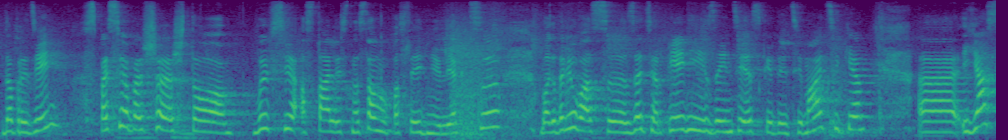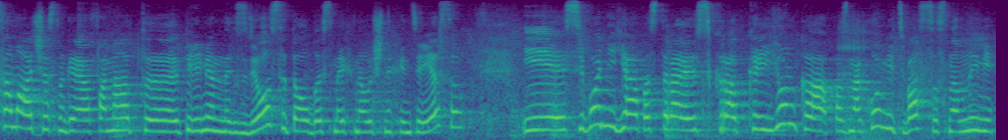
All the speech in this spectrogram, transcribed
Добрый день. Спасибо большое, что вы все остались на самую последнюю лекцию. Благодарю вас э, за терпение и за интерес к этой тематике. Э, Я сама, честно говоря, фанат э, переменных звезд, это область моих научных интересов. И сегодня я постараюсь кратко и емко познакомить вас с основными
